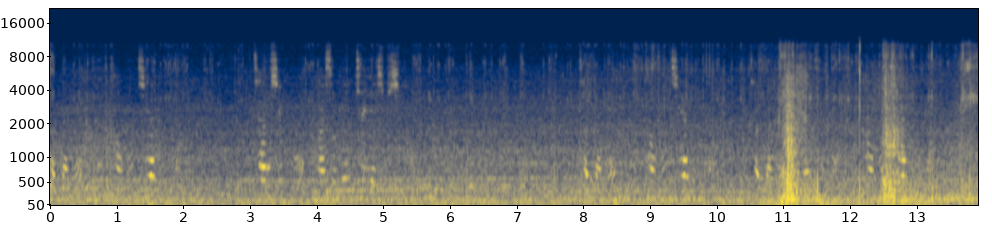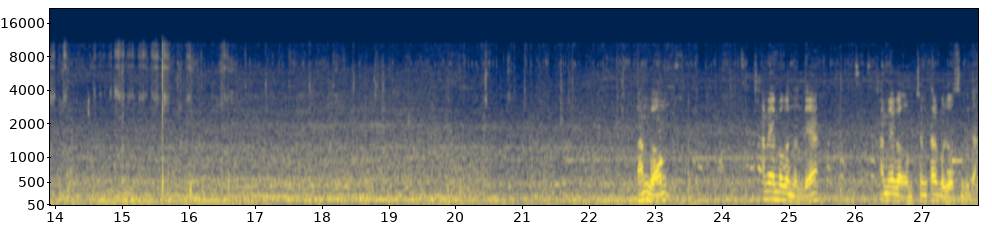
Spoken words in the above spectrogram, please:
전방에 서부 지역입니다. 잠시 후 과속에 주의하십시오. 전방에 서부 지역입니다. 전방에 서부 지역입니다. 방금 참외 먹었는데 참외가 엄청 달고 좋습니다.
